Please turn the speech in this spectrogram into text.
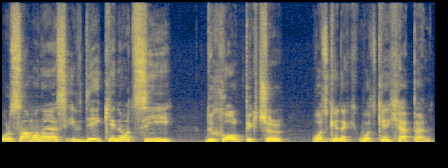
or someone else if they cannot see the whole picture. What's gonna what can happen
